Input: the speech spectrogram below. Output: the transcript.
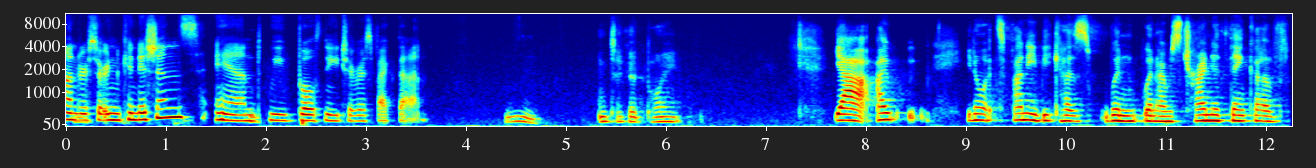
under mm. certain conditions. And we both need to respect that. Mm, that's a good point. Yeah, I, you know, it's funny because when when I was trying to think of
